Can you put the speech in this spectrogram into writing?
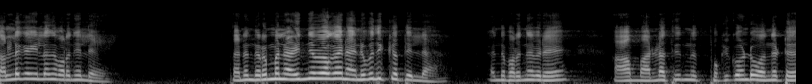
തള്ളുകയില്ലെന്ന് പറഞ്ഞില്ലേ? തന്റെ നിർമ്മൽ അഴിഞ്ഞു പോകാൻ അനുവദിക്കത്തില്ല എന്ന് പറഞ്ഞവരെ ആ മരണത്തിൽ നിന്ന് പൊക്കിക്കൊണ്ട് വന്നിട്ട്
